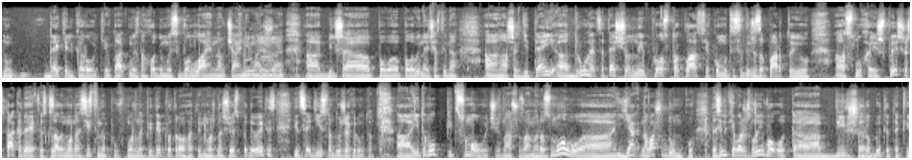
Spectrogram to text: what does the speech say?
ну декілька років. Так ми знаходимося в онлайн навчанні, майже більше половина частина наших дітей. Друге, це те, що не просто клас, в якому ти сидиш за партою, слухаєш, пишеш, так, а де, як ви сказали, можна сісти на пуф, можна піти потрогати, можна щось подивитись, і це дійсно дуже круто. А, і тому підсумовуючи нашу з вами розмову, як на вашу думку, наскільки важливо от більше робити таких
